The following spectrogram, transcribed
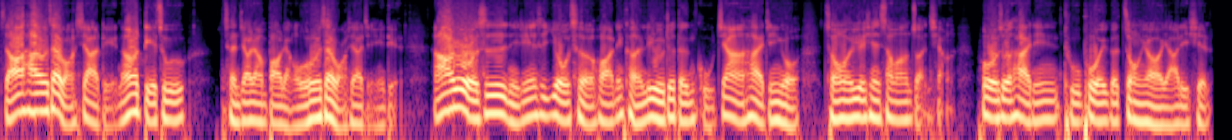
只要它又再往下跌，然后跌出成交量爆量，我会再往下减一点。然后如果是你今天是右侧的话，你可能例如就等股价它已经有重回月线上方转强，或者说它已经突破一个重要压力线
